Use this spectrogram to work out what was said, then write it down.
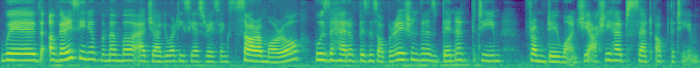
with a very senior member at Jaguar TCS Racing, Sarah Morrow, who is the head of business operations and has been at the team from day one. She actually helped set up the team.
